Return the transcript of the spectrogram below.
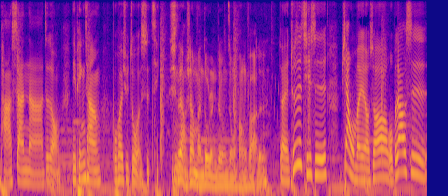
爬山啊这种你平常不会去做的事情。现在好像蛮多人都用这种方法的。嗯。对，就是其实像我们有时候，我不知道是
